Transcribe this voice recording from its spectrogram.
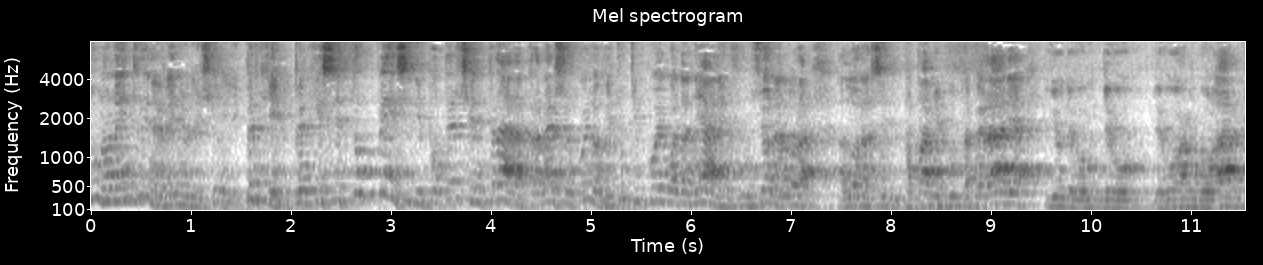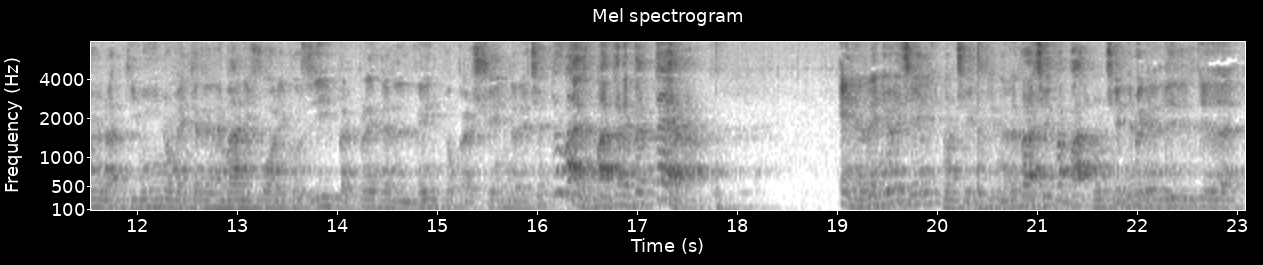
tu non entri nel regno dei cieli. Perché? Perché se tu pensi di poterci entrare attraverso quello che tu ti puoi guadagnare in funzione, allora, allora se il papà mi butta per aria, io devo, devo, devo angolarmi un attimino, mettere le mani fuori così per prendere il vento, per scendere, eccetera. Tu vai a sbattere per terra. E nel regno dei cieli non c'entri, nelle braccia di papà non c'entri perché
